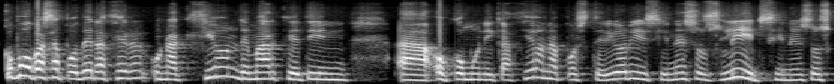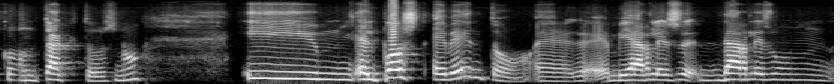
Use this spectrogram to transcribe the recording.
¿cómo vas a poder hacer una acción de marketing ah, o comunicación a posteriori sin esos leads, sin esos contactos, ¿no? Y mm, el post-evento, eh, enviarles, darles un,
